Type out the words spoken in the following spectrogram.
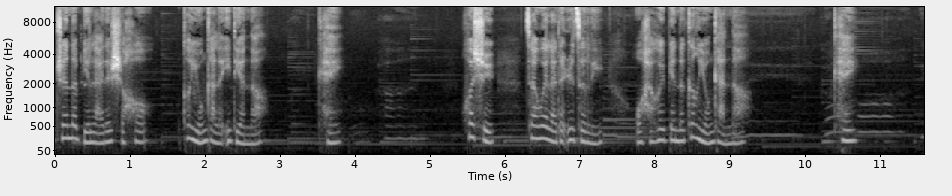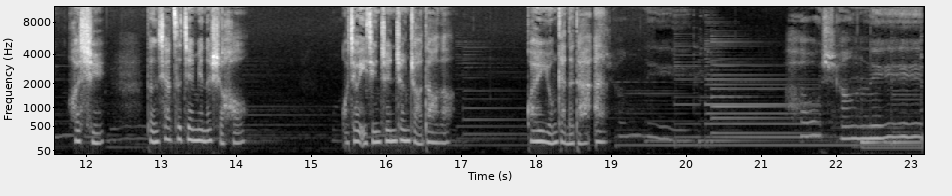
真的比来的时候更勇敢了一点呢，K。或许在未来的日子里，我还会变得更勇敢呢，K。或许等下次见面的时候，我就已经真正找到了关于勇敢的答案。好想你。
